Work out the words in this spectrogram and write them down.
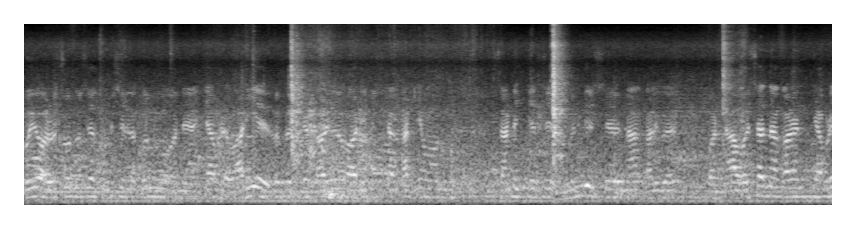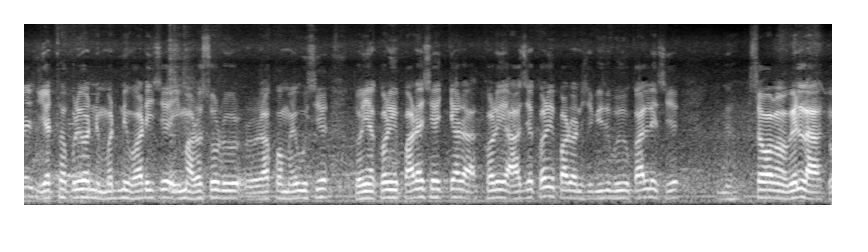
ભાઈઓ રસોડું છે તુલસી લગ્નનું અને ત્યાં આપણે વાડીએ લગ્ન છે કાળીઓ વાડી સાનિધ્ય છે મંદિર છે ના કાળીભાઈ પણ આ વરસાદના કારણે આપણે યથા પરિવારની મઢની વાડી છે એમાં રસોડું રાખવામાં આવ્યું છે. તો અહીંયા કળી પાડે છે અત્યારે કળી આજે કળી પાડવાની છે બીજું બધું કાલે છે. સવારમાં વહેલા તો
